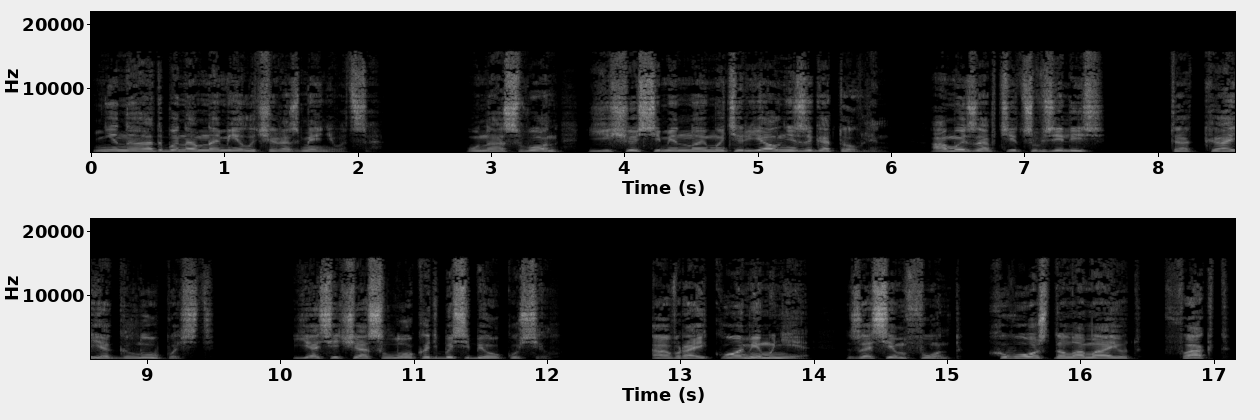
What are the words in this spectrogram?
Не надо бы нам на мелочи размениваться. У нас вон еще семенной материал не заготовлен а мы за птицу взялись. Такая глупость! Я сейчас локоть бы себе укусил. А в райкоме мне за сем фонд хвост наломают. Факт.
